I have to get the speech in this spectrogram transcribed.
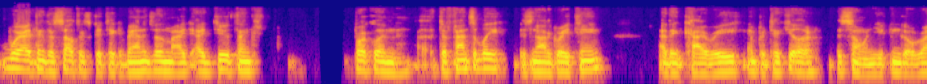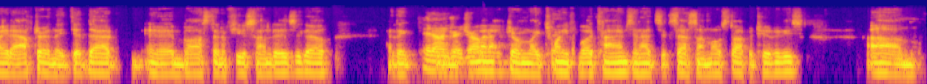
where I think the Celtics could take advantage of them. I, I do think Brooklyn uh, defensively is not a great team. I think Kyrie in particular is someone you can go right after, and they did that in, in Boston a few Sundays ago. I think And Andre Drummond. went after him like 24 times and had success on most opportunities. Um,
